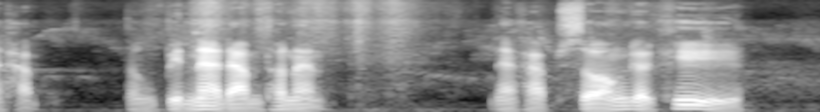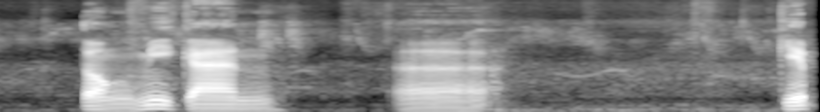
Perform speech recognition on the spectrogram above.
นะครับ ต้องเป็นหน้าดำเท่านั้น นะครับสองก็คือต้องมีการเเก็บ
